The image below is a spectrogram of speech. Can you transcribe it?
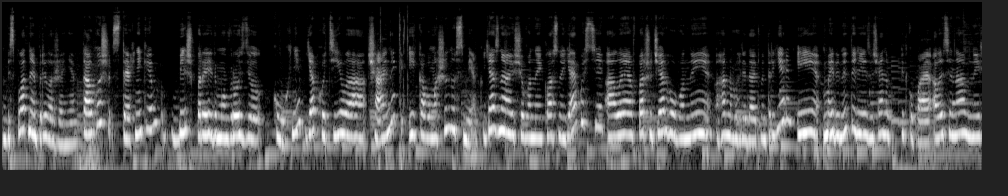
безплатне приложення. Також з техніки більш перейдемо в розділ кухні. Я б хотіла чайник і кавомашину Смек. Я знаю, що вони класної якості, але в першу чергу вони гарно виглядають в інтер'єрі, і Italy, звичайно, підкупає, але ціна в них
